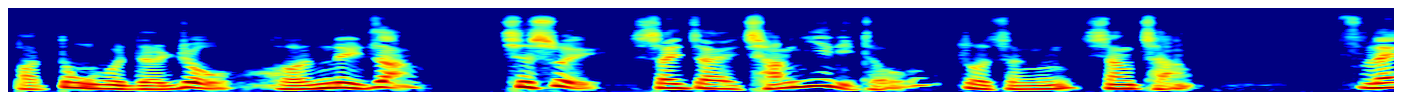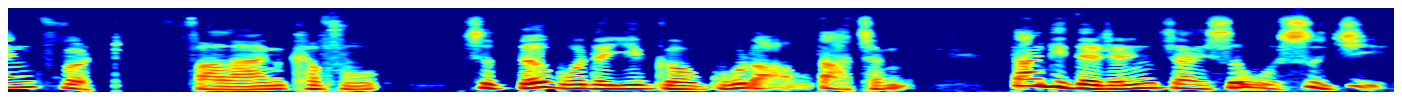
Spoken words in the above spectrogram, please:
把动物的肉和内脏切碎，塞在肠衣里头做成香肠 （Frankfurt 法兰克福）。是德国的一个古老大城，当地的人在十五世纪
